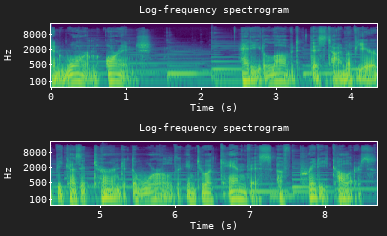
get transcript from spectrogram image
and warm orange. Hettie loved this time of year because it turned the world into a canvas of pretty colors.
